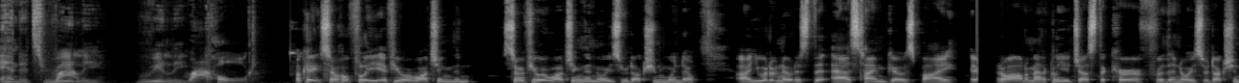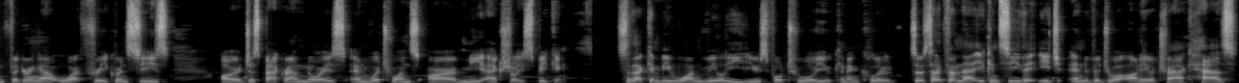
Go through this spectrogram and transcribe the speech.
And it's really, wow. really wow. cold. Okay, so hopefully if you were watching the so if you were watching the noise reduction window, uh, you would have noticed that as time goes by, it'll automatically adjust the curve for the noise reduction, figuring out what frequencies are just background noise and which ones are me actually speaking. So that can be one really useful tool you can include. So aside from that, you can see that each individual audio track has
